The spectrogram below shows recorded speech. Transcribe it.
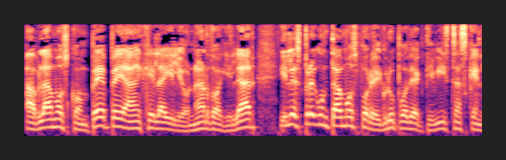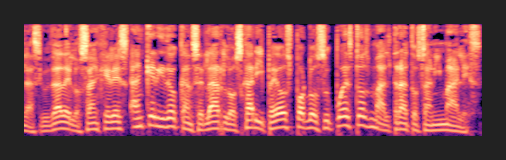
Hablamos con Pepe, Ángela y Leonardo Aguilar y les preguntamos por el grupo de activistas que en la ciudad de Los Ángeles han querido cancelar los jaripeos por los supuestos maltratos animales.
